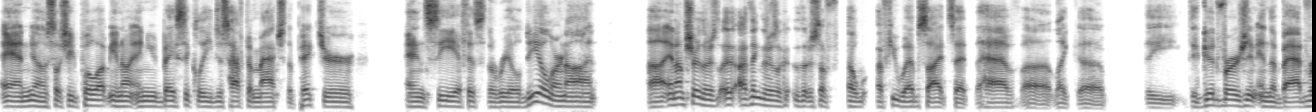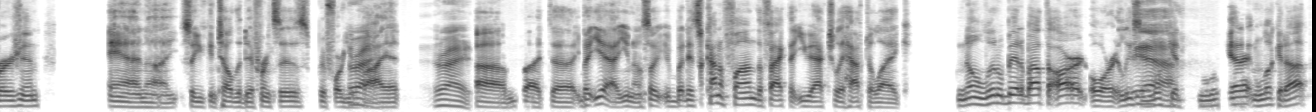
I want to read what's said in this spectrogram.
And you know, so she'd pull up, you know, and you'd basically just have to match the picture and see if it's the real deal or not. Uh, and I'm sure there's, I think there's a, there's a, a, a few websites that have uh, like uh, the the good version and the bad version, and uh, so you can tell the differences before you right. buy it. Right. Um, but uh, but yeah, you know, so but it's kind of fun the fact that you actually have to like know a little bit about the art or at least Yeah. look at look at it and look it up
